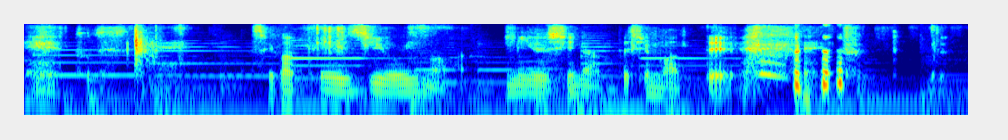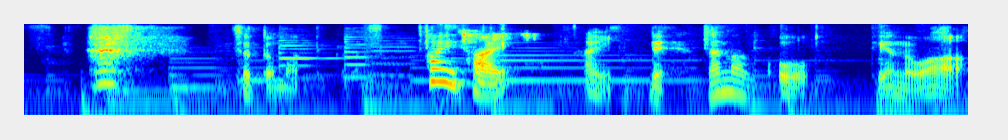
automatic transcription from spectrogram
えーっとですね、私がページを今見失ってしまって、ちょっと待ってください。はいはい。はい。で、七子っていうのは、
